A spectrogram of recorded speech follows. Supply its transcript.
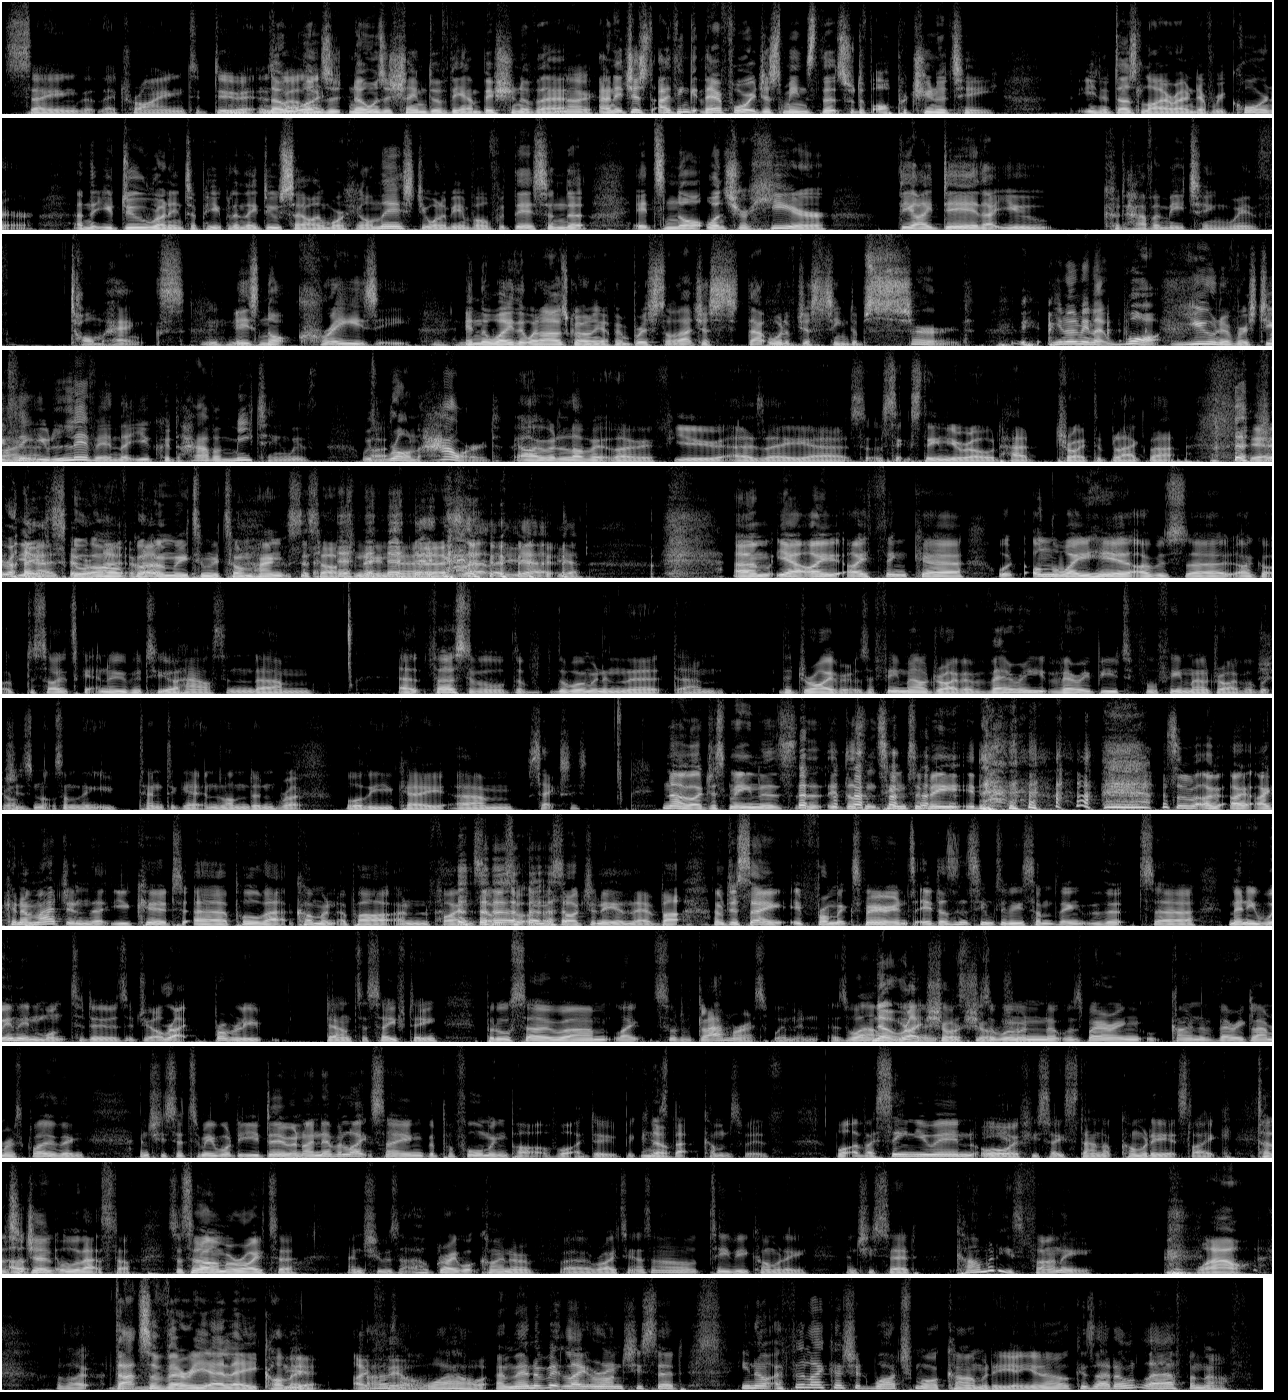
saying that they're trying to do it. As no well. one's like, no one's ashamed of the ambition of that. No. And it just I think therefore it just means that sort of opportunity you know does lie around every corner and that you do run into people and they do say oh, I'm working on this do you want to be involved with this and that it's not once you're here the idea that you could have a meeting with Tom Hanks Mm-hmm. is not crazy in the way that when I was growing up in Bristol that just that would have just seemed absurd you know what I mean like what universe do you I think know. you live in that you could have a meeting with with Uh, Ron Howard I would love it though if you, as a uh, sort of sixteen-year-old, had tried to blag that. Yeah, Right, yeah, at school. oh, I've got a meeting with Tom Hanks this afternoon. Uh, exactly yeah yeah Um, yeah, I I think uh, on the way here, I was uh, I got decided to get an Uber to your house, and um, uh, first of all, the the woman in the um, the driver, it was a female driver, very very beautiful female driver, which Sure. is not something you tend to get in London right or the UK. Um, sexist no, I just mean as it doesn't seem to be. It, so I, I, I can imagine that you could uh, pull that comment apart and find some sort of misogyny in there. But I'm just saying, if from experience, it doesn't seem to be something that uh, many women want to do as a job. Right. Probably down to safety, but also um, like sort of glamorous women as well. No, You right, sure, this sure, was a woman that was wearing kind of very glamorous clothing, and she said to me, "What do you do?" And I never like saying the performing part of what I do because No. that comes with what have I seen you in, or Yeah. if you say stand-up comedy, it's like Tell us a uh, joke. all that stuff. So I said, oh, "I'm a writer," and she was like, "Oh, great! What kind of uh, writing?" I said, "Oh, TV comedy," and she said, "Comedy's funny." wow I was like, that's a very LA comment Yeah. I feel like, wow. And then a bit later on, she said, You know, I feel like I should watch more comedy, you know, because I don't laugh enough.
